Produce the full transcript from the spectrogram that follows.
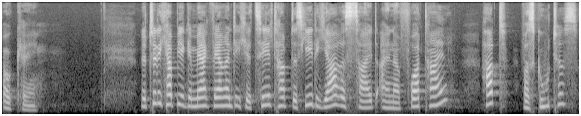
Okay. Natürlich habt ihr gemerkt, während ich erzählt habe, dass jede Jahreszeit einen Vorteil hat, was Gutes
